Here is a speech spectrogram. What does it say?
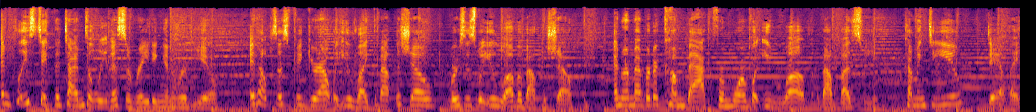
And please take the time to leave us a rating and a review. It helps us figure out what you like about the show versus what you love about the show. And remember to come back for more of what you love about BuzzFeed, coming to you daily.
